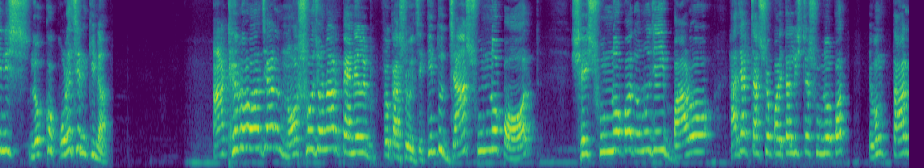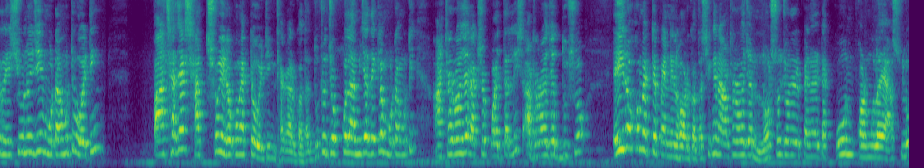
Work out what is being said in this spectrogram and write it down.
জিনিস লক্ষ্য করেছেন কিনা? আঠেরো হাজার নশো জনার প্যানেল প্রকাশ হয়েছে, কিন্তু যা শূন্য পদ, সেই শূন্য পদ অনুযায়ী বারো হাজার চারশো পঁয়তাল্লিশটা শূন্য পদ এবং তার রেশিও অনুযায়ী মোটামুটি ওয়েটিং পাঁচ হাজার সাতশো এরকম একটা ওয়েটিং থাকার কথা। দুটো যোগ করলে আমি যা দেখলাম মোটামুটি আঠারো হাজার একশো পঁয়তাল্লিশ, আঠারো হাজার দুশো এইরকম একটা প্যানেল হওয়ার কথা। সেখানে আঠারো হাজার নশো জনের প্যানেলটা কোন ফর্মুলায় আসলো?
